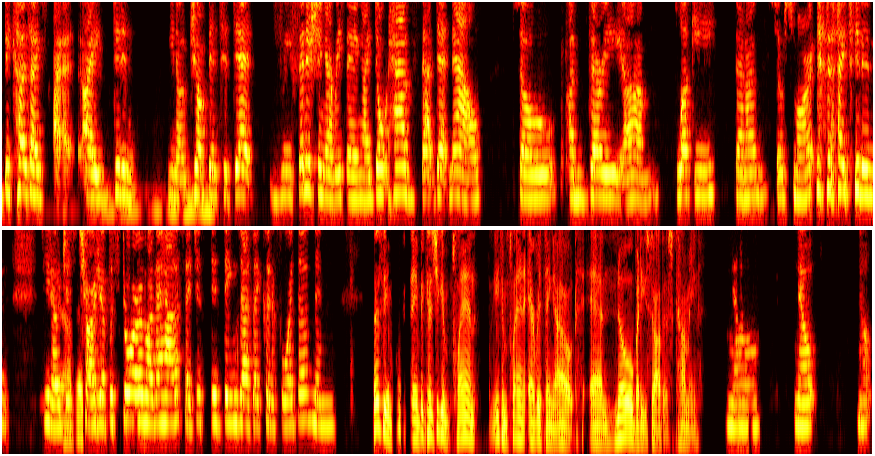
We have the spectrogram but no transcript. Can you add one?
because I've, I, I didn't, you know, jump into debt refinishing everything, I don't have that debt now. So I'm very, um, lucky that I'm so smart that I didn't, you know, yeah, just charge up a storm on the house. I just did things as I could afford them and that's the important thing because you can plan you can plan everything out and nobody saw this coming. No. No. No.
